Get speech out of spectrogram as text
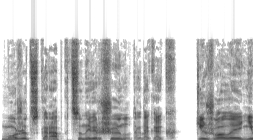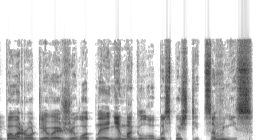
может вскарабкаться на вершину, тогда как тяжелое, неповоротливое животное не могло бы спуститься вниз.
